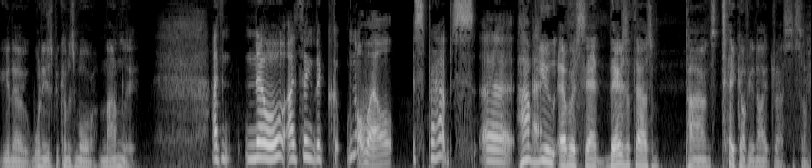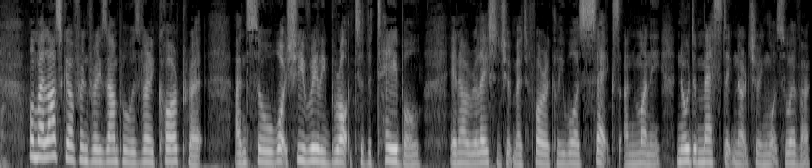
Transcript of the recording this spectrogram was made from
you know, one who just becomes more manly? I th- no, I think the not well. It's perhaps uh, Have you ever said, "There's a thousand pounds, take off your nightdress" to someone? Well, my last girlfriend, for example, was very corporate. And so, what she really brought to the table in our relationship, metaphorically, was sex and money. No domestic nurturing whatsoever.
